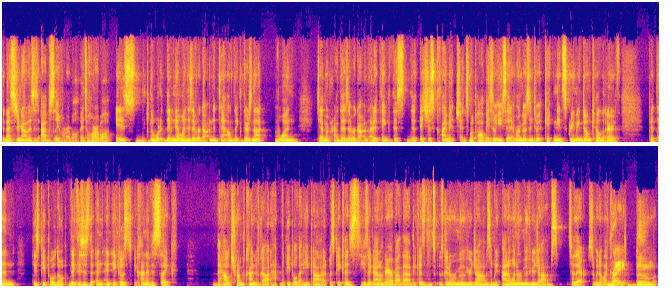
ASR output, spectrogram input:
The messaging around this is absolutely horrible. It's horrible. It is the word. No one has ever gotten it down. Like there's not one Democrat that has ever gotten. I think this, the, it's just climate change. What Paul, basically what you said, everyone goes into it kicking and screaming, don't kill the earth. But then these people don't like, this is the, and, and it goes, it kind of is like how Trump kind of got the people that he got was because he's like, I don't care about that because it's, it's going to remove your jobs. And we, I don't want to remove your jobs. So there, so we don't like right. Boom,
